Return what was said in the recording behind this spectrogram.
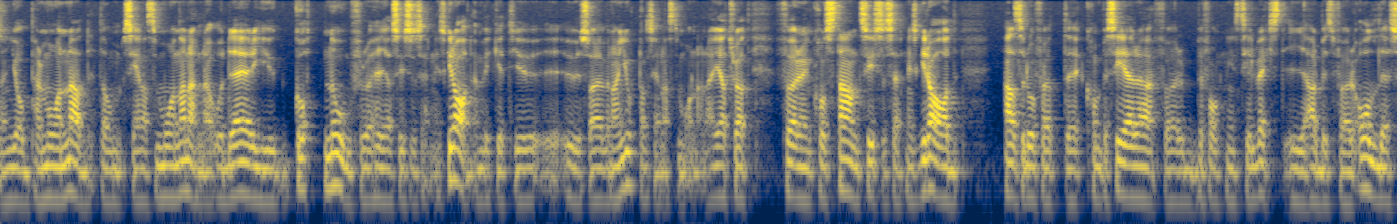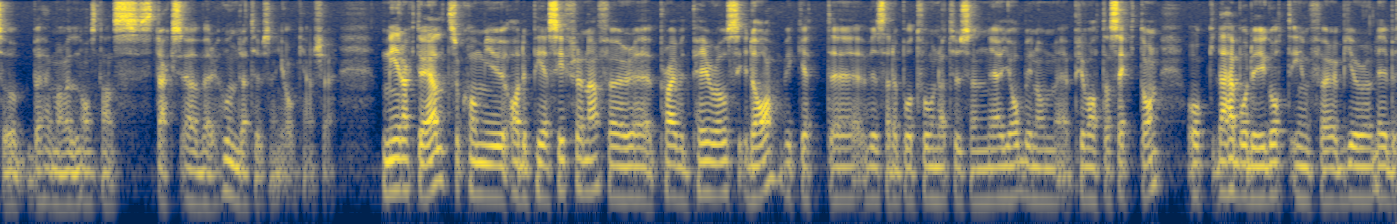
000 jobb per månad de senaste månaderna och det är ju gott nog för att höja sysselsättningsgraden vilket ju USA även har gjort de senaste månaderna. Jag tror att för en konstant sysselsättningsgrad Alltså då för att eh, kompensera för befolkningstillväxt i arbetsför ålder så behöver man väl någonstans strax över 100 000 jobb kanske. Mer aktuellt så kom ju ADP-siffrorna för eh, Private Payrolls idag, vilket eh, visade på 200 000 nya jobb inom eh, privata sektorn. Och det här borde ju gått inför Bureau of Labour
